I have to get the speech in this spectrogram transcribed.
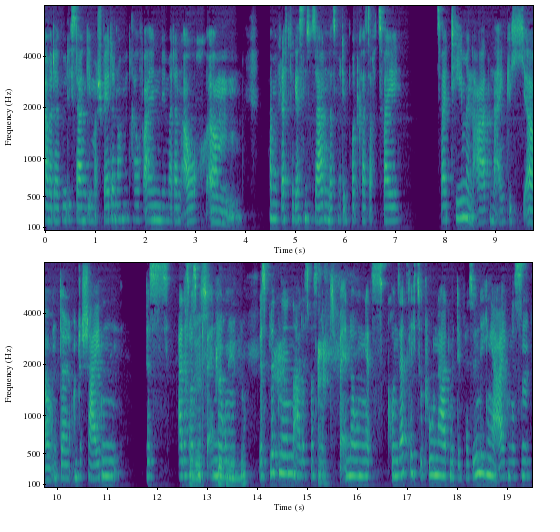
Aber da würde ich sagen, gehen wir später noch mit drauf ein, wie wir dann auch, ähm, haben wir vielleicht vergessen zu sagen, dass wir den Podcast auf zwei, zwei Themenarten eigentlich äh, unter, unterscheiden. Das alles, was Also mit Veränderungen ne? wir splitten ihn, alles, was mit Veränderungen jetzt grundsätzlich zu tun hat, mit den persönlichen Ereignissen.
